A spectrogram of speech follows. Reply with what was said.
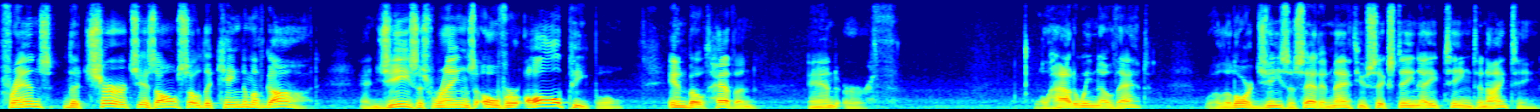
Friends, the church is also the kingdom of God, and Jesus reigns over all people in both heaven and earth. Well, how do we know that? Well, the Lord Jesus said in Matthew 16, 18 to 19,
